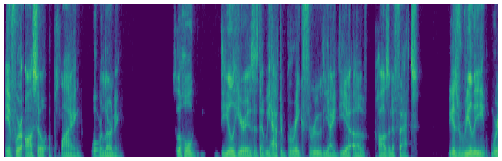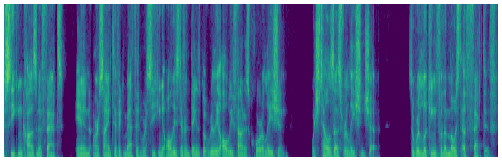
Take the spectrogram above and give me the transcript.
if we're also applying what we're learning. So the whole deal here is, is that we have to break through the idea of cause and effect because really we're seeking cause and effect in our scientific method. We're seeking all these different things, but really all we found is correlation, which tells us relationship. So we're looking for the most effective.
